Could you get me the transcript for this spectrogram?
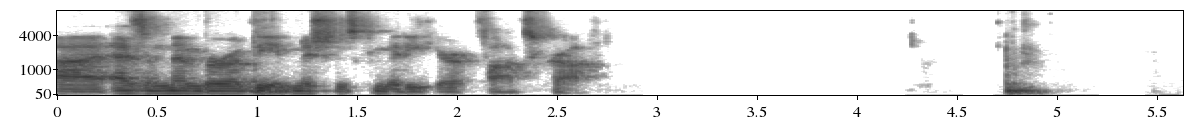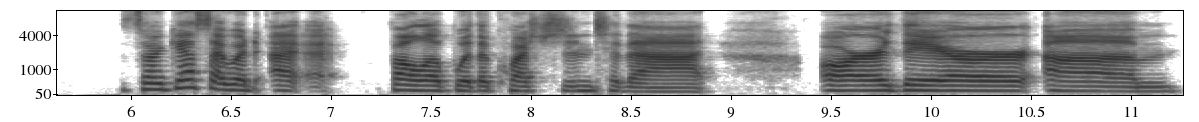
uh, as a member of the admissions committee here at Foxcroft. So I guess I would I, follow up with a question to that. Are there um,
